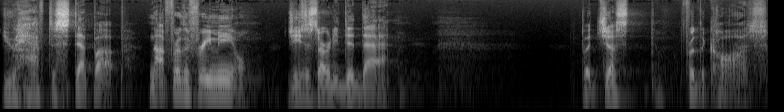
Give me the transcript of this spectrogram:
you have to step up. Not for the free meal, Jesus already did that, but just for the cause.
